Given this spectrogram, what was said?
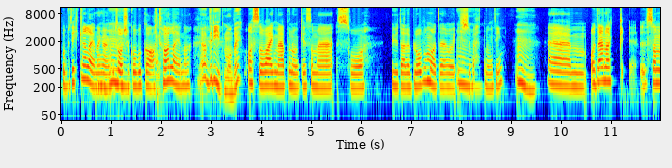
på butikken alene engang. Du tør ikke gå på gata alene. Ja, dritmodig. Og så var jeg med på noe som er så ut av det blå, på en måte, og ikke vet noen ting. Mm. Um, og det er nok sånn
